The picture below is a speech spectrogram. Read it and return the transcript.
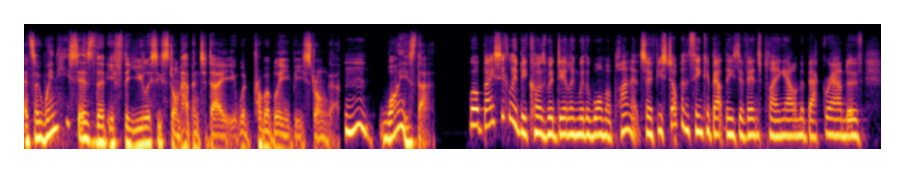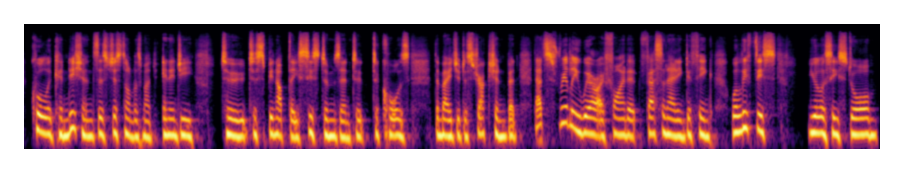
And so when he says that if the Ulysses storm happened today, it would probably be stronger, mm. why is that? Well, basically because we're dealing with a warmer planet. So if you stop and think about these events playing out on the background of cooler conditions, there's just not as much energy to to spin up these systems and to, to cause the major destruction. But that's really where I find it fascinating to think, well, if this Ulysses storm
